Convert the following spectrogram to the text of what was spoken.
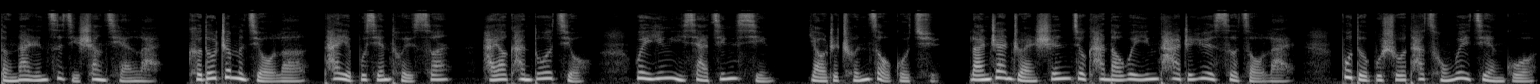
等那人自己上前来，可都这么久了，他也不嫌腿酸，还要看多久？魏婴一下惊醒，咬着唇走过去。蓝湛转身就看到魏婴踏着月色走来。不得不说，他从未见过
